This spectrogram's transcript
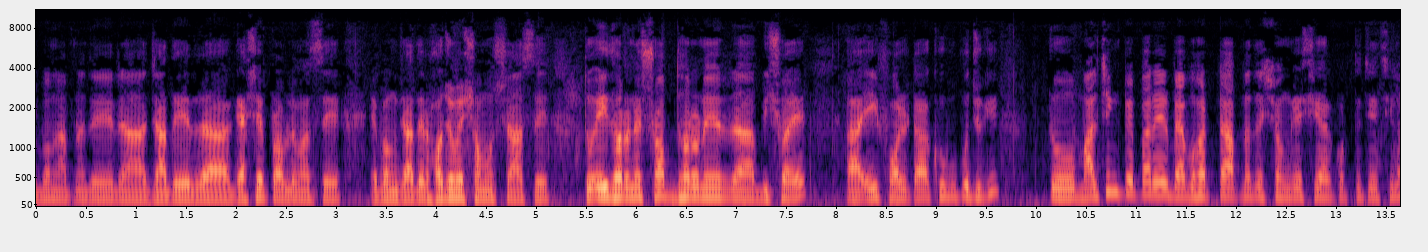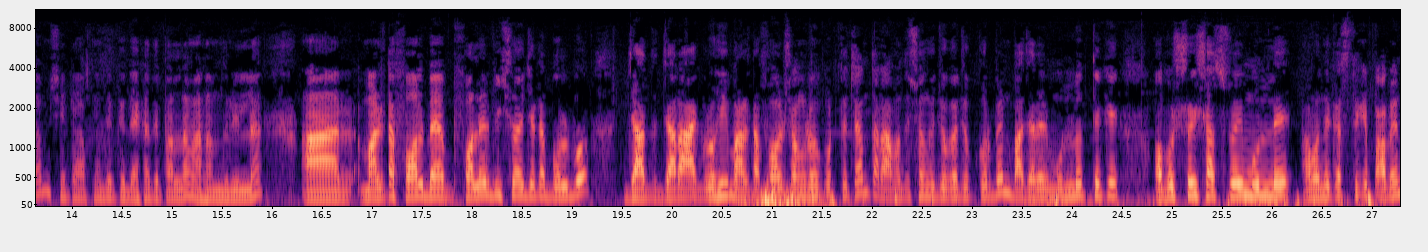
এবং আপনাদের যাদের গ্যাসের প্রবলেম আছে এবং যাদের হজমের সমস্যা আছে, তো এই ধরনের, সব ধরনের বিষয়ে এই ফলটা খুব উপযোগী। তো মালচিং পেপারের ব্যবহারটা আপনাদের সঙ্গে শেয়ার করতে চেয়েছিলাম, সেটা আপনাদেরকে দেখাতে পারলাম, আলহামদুলিল্লাহ। আর মালটা ফল ফলের বিষয়ে যেটা বলব যারা আগ্রহী মালটা ফল সংগ্রহ করতে চান, তারা আমাদের সঙ্গে যোগাযোগ করবেন। বাজারের মূল্য থেকে অবশ্যই সাশ্রয়ী মূল্যে আমাদের কাছ থেকে পাবেন।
